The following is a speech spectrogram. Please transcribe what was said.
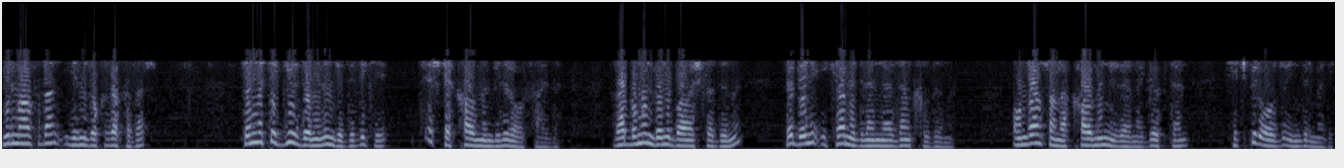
26'dan 29'a kadar cennete gir denilince dedi ki keşke kavmin bilir olsaydı. Rabbimin beni bağışladığını ve beni ikram edilenlerden kıldığını ondan sonra kavmin üzerine gökten hiçbir ordu indirmedik.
